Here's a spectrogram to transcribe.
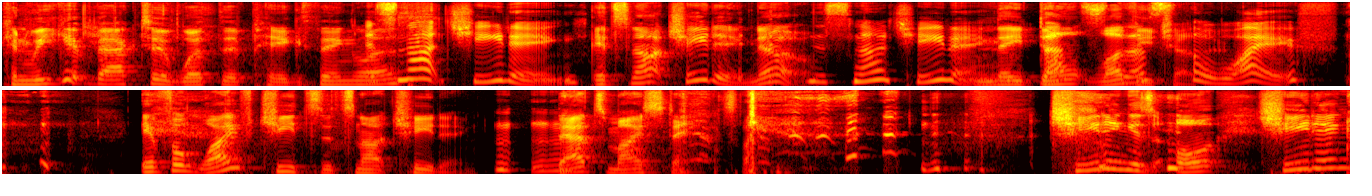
Can we get back to what the pig thing was? It's not cheating. It's not cheating. No. It's not cheating. And They don't That's- love that's each other. The wife. If a wife cheats, it's not cheating. That's my stance. cheating is o- cheating.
